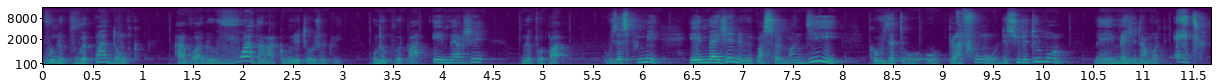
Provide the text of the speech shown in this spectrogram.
vous ne pouvez pas donc avoir de voix dans la communauté aujourd'hui. Vous ne pouvez pas émerger, vous ne pouvez pas vous exprimer. Émerger ne veut pas seulement dire que vous êtes au, plafond, au-dessus de tout le monde, mais émerger dans votre être,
